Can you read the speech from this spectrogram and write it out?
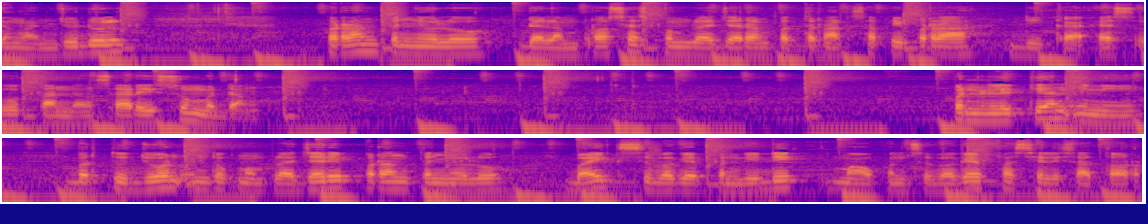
dengan judul Peran Penyuluh dalam Proses Pembelajaran Peternak Sapi Perah di KSU Tandang Sari, Sumedang. Penelitian ini bertujuan untuk mempelajari peran penyuluh baik sebagai pendidik maupun sebagai fasilitator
